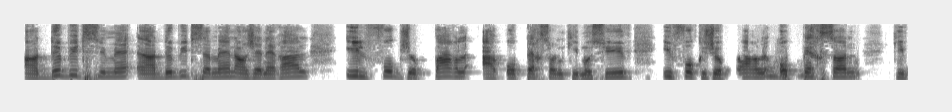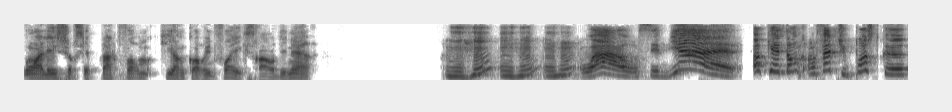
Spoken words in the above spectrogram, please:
en début de semaine, en début de semaine en général, il faut que je parle à- aux personnes qui me suivent. Il faut que je parle aux Mhm. personnes qui vont aller sur cette plateforme qui, encore une fois, est extraordinaire. Mhm, mhm, mhm. Waouh, c'est bien. Ok, donc en fait, tu postes que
